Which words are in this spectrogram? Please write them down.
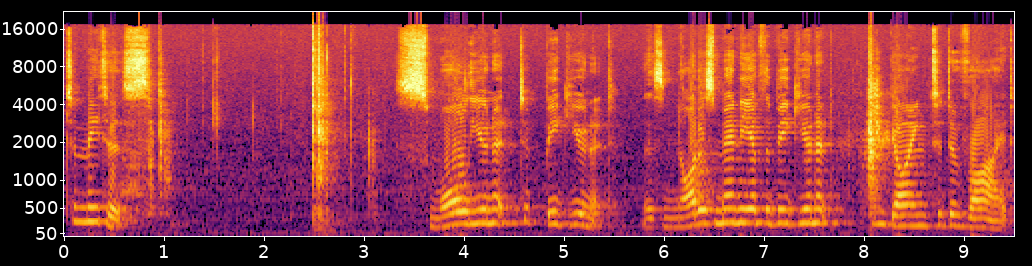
to meters. Small unit to big unit. There's not as many of the big unit. I'm going to divide.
